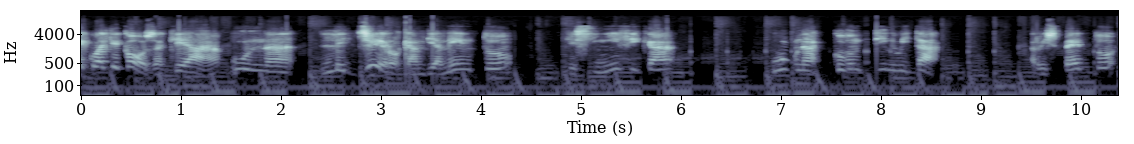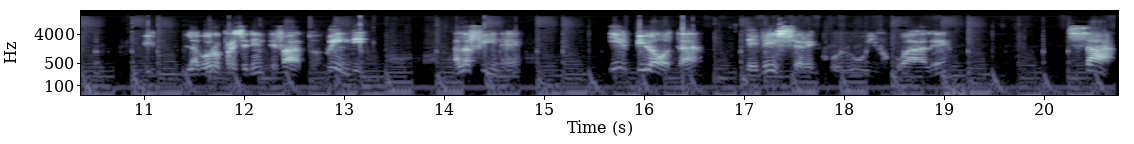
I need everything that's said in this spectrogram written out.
È qualche cosa che ha un leggero cambiamento che significa una continuità rispetto al lavoro precedente fatto. Quindi, alla fine, il pilota deve essere colui il quale sa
